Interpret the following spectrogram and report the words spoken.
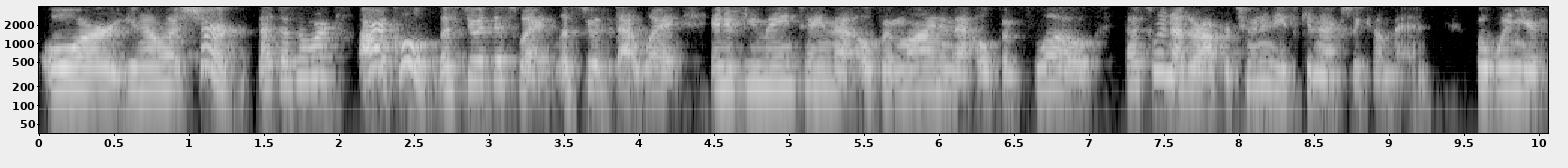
Or, you know what, sure, that doesn't work. All right, cool, let's do it this way, let's do it that way. And if you maintain that open mind and that open flow, that's when other opportunities can actually come in. But when you're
